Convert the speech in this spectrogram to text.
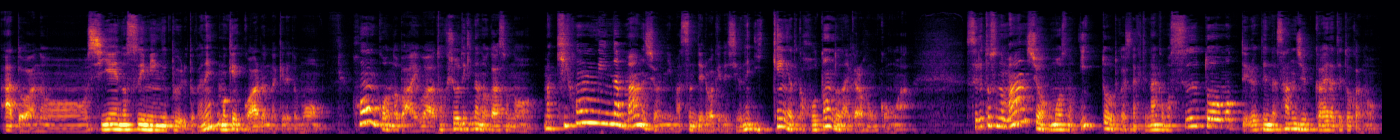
あとあのー、市営のスイミングプールとかね、もう結構あるんだけれども、香港の場合は特徴的なのが、その、まあ、基本みんなマンションに住んでるわけですよね。一軒家とかほとんどないから、香港は。するとそのマンションもその1棟とかじゃなくてなんかもう数棟持ってる。で、30階建てとかの。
